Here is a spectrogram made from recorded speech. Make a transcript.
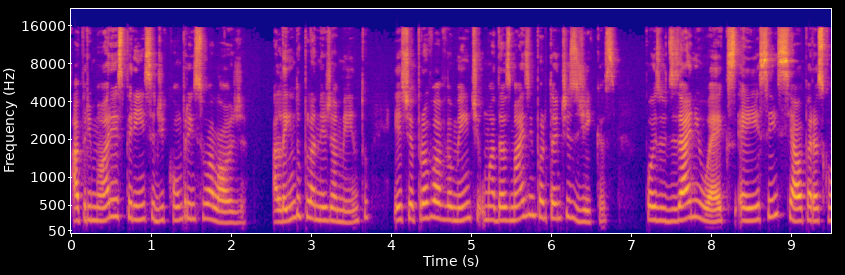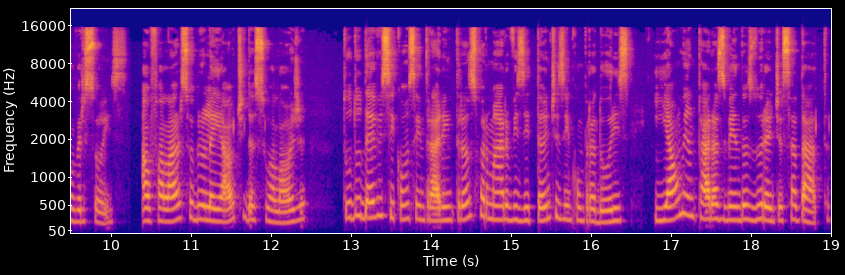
Aprimore a experiência de compra em sua loja. Além do planejamento, este é provavelmente uma das mais importantes dicas, pois o design UX é essencial para as conversões. Ao falar sobre o layout da sua loja, tudo deve se concentrar em transformar visitantes em compradores e aumentar as vendas durante essa data.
